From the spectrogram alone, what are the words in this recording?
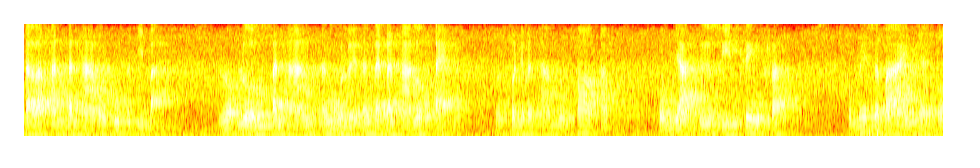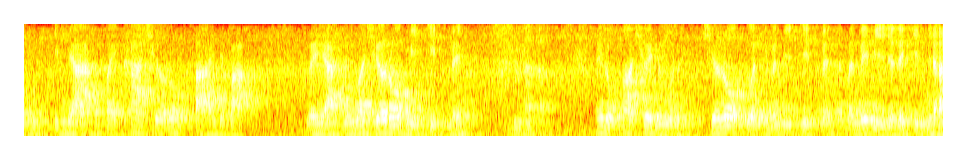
สารพันปัญหาของผู้ปฏิบัติ รวบรวมปัญหาทั้งหมดเลย ตั้งแต่ปัญหาโลกแตกนะ บางคนจะมาถามหลวงพ่อครับ ผมอยากถือศีลเคร่งครัดผมไม่สบายเนี่ย ผมกินยาเข้าไปฆ่าเชื้อโรคตายจะบาปเลยอยากรู้ว่าเชื้อโรคมีจิตไหมให้หลวงพ่อช่วยดูหน่อยเชื้อโรคตัวนี้มันมีจิตไหมถ้ามันไม่มีจะได้กินยา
